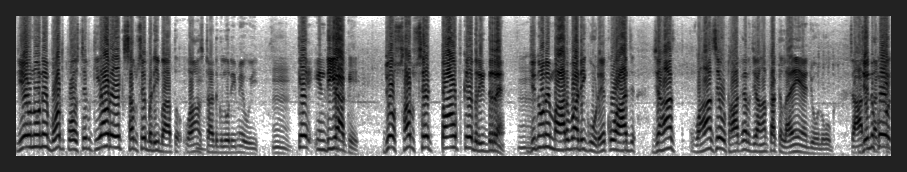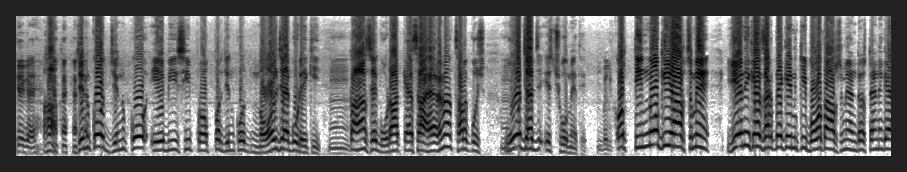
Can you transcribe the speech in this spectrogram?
ये उन्होंने बहुत पॉजिटिव किया और एक सबसे बड़ी बात वहाँ स्टार्ट ग्लोरी में हुई हम्म, कि इंडिया के जो सबसे टॉप के ब्रीडर हैं जिन्होंने मारवाड़ी घोड़े को आज जहाँ वहाँ से उठाकर जहाँ तक लाए हैं जो लोग जिनको हाँ जिनको जिनको एबीसी प्रॉपर जिनको नॉलेज है घोड़े की हम्म। कहाँ से घोड़ा कैसा है है ना सारा कुछ वो जज इस शो में थे। और तीनों की आपस में ये नहीं कह सकते कि इनकी बहुत आपस में अंडरस्टैंडिंग है।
